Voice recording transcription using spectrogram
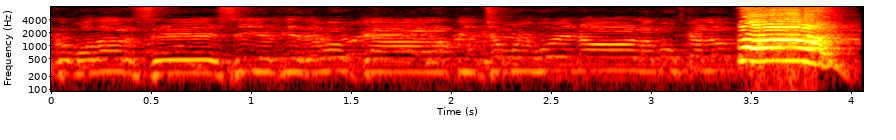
acomodarse, sigue el 10 de Boca, la pinchó muy bueno, la busca López. ¡Ah!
